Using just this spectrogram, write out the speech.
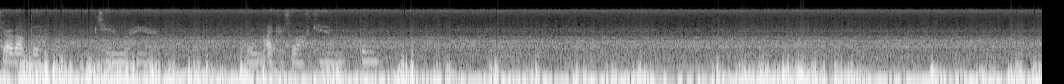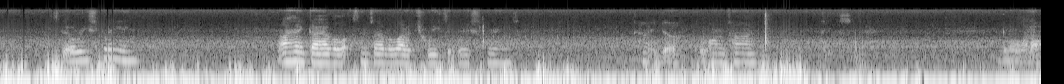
Sorry about the camera here. The Microsoft camera thing. Still respringing. I think I have a lot, since I have a lot of tweaks, it Springs. kinda a long time. Okay, so I'm gonna wanna,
